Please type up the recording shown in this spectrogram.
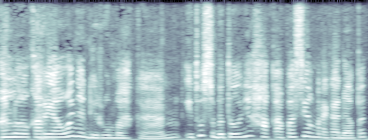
Kalau karyawan yang dirumahkan, itu sebetulnya hak apa sih yang mereka dapat?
